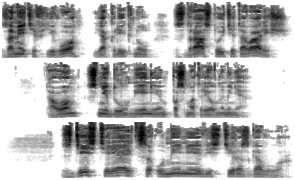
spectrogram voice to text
Заметив его, я крикнул «Здравствуйте, товарищ!», а он с недоумением посмотрел на меня. Здесь теряется умение вести разговор.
